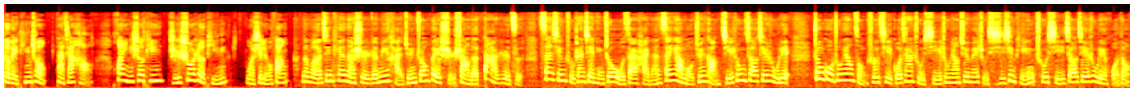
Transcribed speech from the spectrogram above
各位听众，大家好，欢迎收听《直说热评》，我是刘芳。那么今天呢是人民海军装备史上的大日子，三型主战舰艇周五在海南三亚某军港集中交接入列。中共中央总书记、国家主席、中央军委主席习近平出席交接入列活动。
